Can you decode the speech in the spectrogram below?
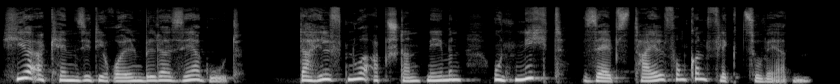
Hier erkennen Sie die Rollenbilder sehr gut. Da hilft nur Abstand nehmen und nicht selbst Teil vom Konflikt zu werden.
